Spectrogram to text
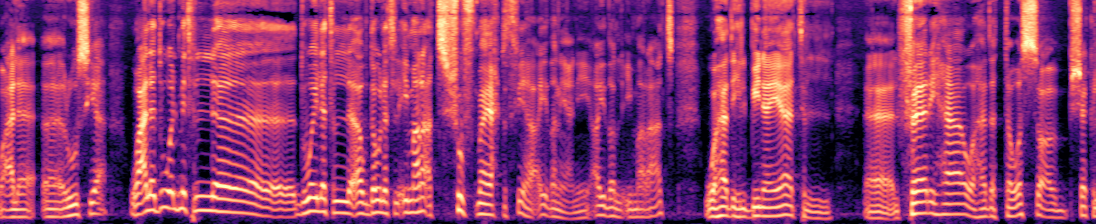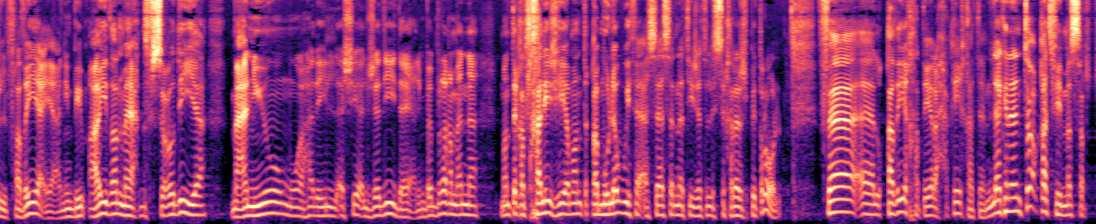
وعلى آه، روسيا وعلى دول مثل آه، دويلة أو دولة الإمارات. شوف ما يحدث فيها أيضا يعني أيضا الإمارات وهذه البنايات ال- الفارهة وهذا التوسع بشكل فظيع يعني أيضا ما يحدث في السعودية مع نيوم وهذه الأشياء الجديدة يعني بالرغم أن منطقة الخليج هي منطقة ملوثة أساسا نتيجة الاستخراج البترول فالقضية خطيرة حقيقة لكن أن تعقد في مصر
